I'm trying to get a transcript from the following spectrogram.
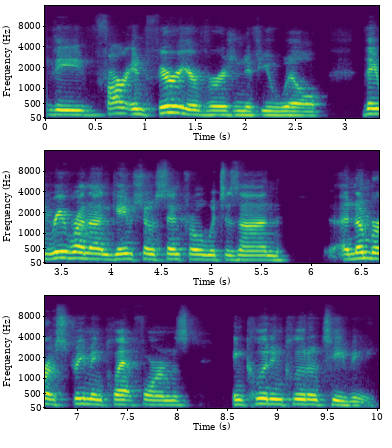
the far inferior version, if you will. They rerun on Game Show Central, which is on a number of streaming platforms, including Pluto TV.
